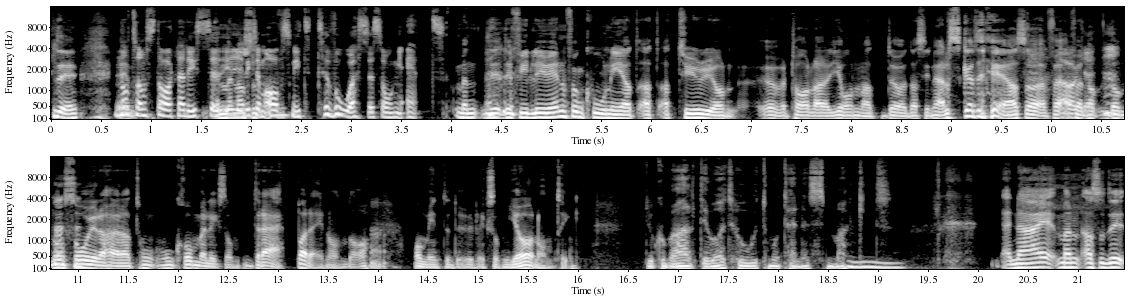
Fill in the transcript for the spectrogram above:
Det, Något som startade i, i alltså- liksom avsnitt två, säsong ett. Men det, fyller ju en funktion i att, att, att Tyrion övertalar Jon att döda sin älskade. Alltså, för, Ja, för de, de, de såg ju det här att hon, hon kommer liksom dräpa dig någon dag. Om inte du liksom gör någonting. Du kommer alltid vara ett hot mot hennes makt. Nej, men alltså det,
